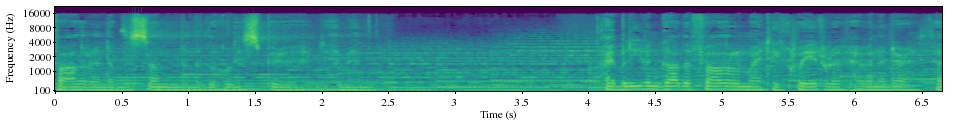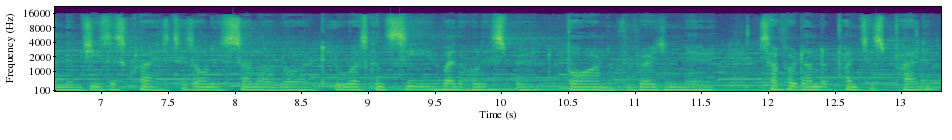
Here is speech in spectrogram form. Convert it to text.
Father, and of the Son, and of the Holy Spirit. Amen. I believe in God the Father Almighty, creator of heaven and earth, and in Jesus Christ, his only Son, our Lord, who was conceived by the Holy Spirit, born of the Virgin Mary, suffered under Pontius Pilate,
